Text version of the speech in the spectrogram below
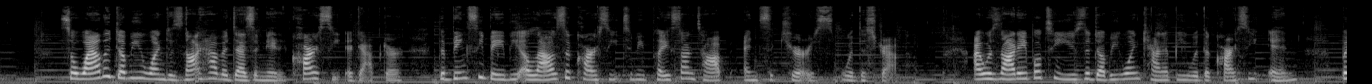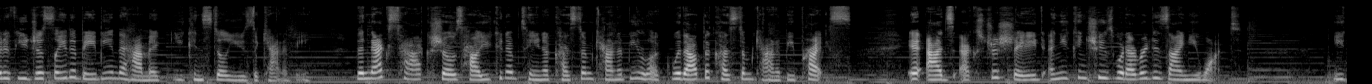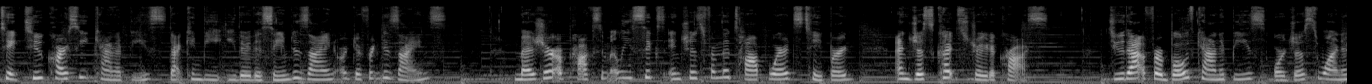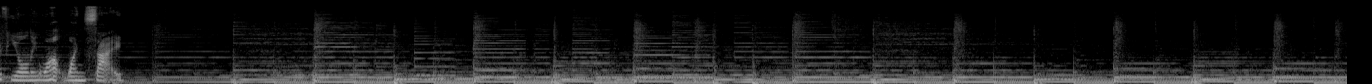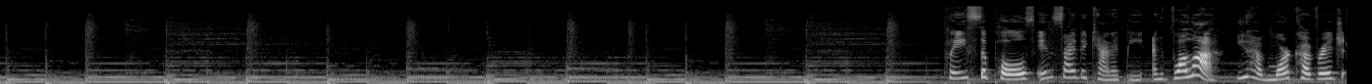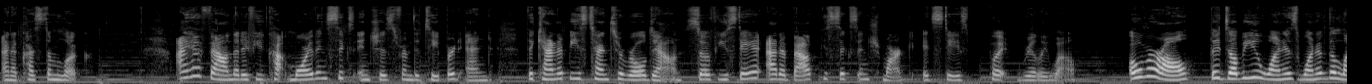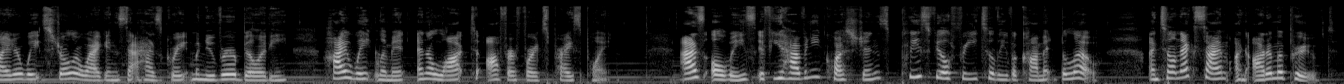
So while the W1 does not have a designated car seat adapter, the Binxy baby allows the car seat to be placed on top and secures with the strap. I was not able to use the W1 canopy with the car seat in, but if you just lay the baby in the hammock, you can still use the canopy. The next hack shows how you can obtain a custom canopy look without the custom canopy price. It adds extra shade and you can choose whatever design you want. You take two car seat canopies that can be either the same design or different designs, Measure approximately 6 inches from the top where it's tapered and just cut straight across. Do that for both canopies or just one if you only want one side. Place the poles inside the canopy and voila! You have more coverage and a custom look. I have found that if you cut more than 6 inches from the tapered end, the canopies tend to roll down, so if you stay at about the 6 inch mark, it stays put really well. Overall, the W1 is one of the lighter weight stroller wagons that has great maneuverability, high weight limit, and a lot to offer for its price point. As always, if you have any questions, please feel free to leave a comment below. Until next time on Autumn Approved.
